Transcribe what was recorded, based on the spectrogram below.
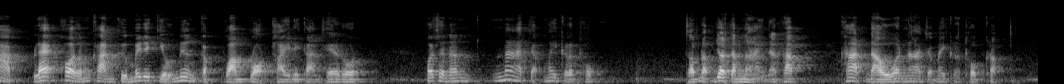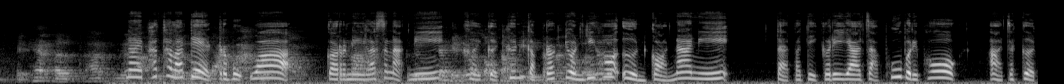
าพ และข้อสำคัญคือไม่ได้เกี่ยวเนื่องกับความปลอดภัยในการใช้รถ เพราะฉะนั้นน่าจะไม่กระทบสำหรับยอดจำหน่ายนะครับ คาดเดาว่าน่าจะไม่กระทบครับนายพัทรเดชระบุว่า กรณีลักษณะนี้เคยเกิดขึ้นกับรถยนต์ยี่ห้ออื่นก่อนหน้านี้ แต่ปฏิกิริยาจากผู้บริโภคอาจจะเกิด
